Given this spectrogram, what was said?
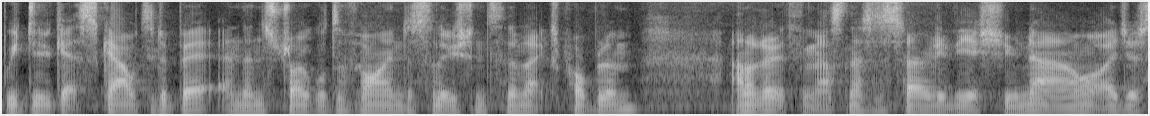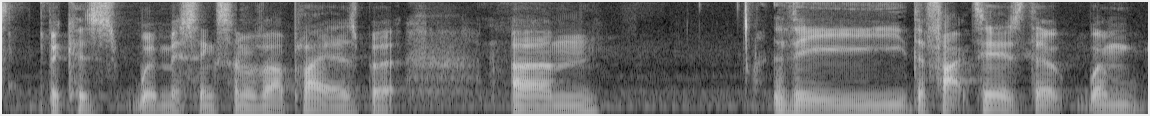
we do get scouted a bit and then struggle to find a solution to the next problem. And I don't think that's necessarily the issue now. I just because we're missing some of our players, but. Um, the the fact is that when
